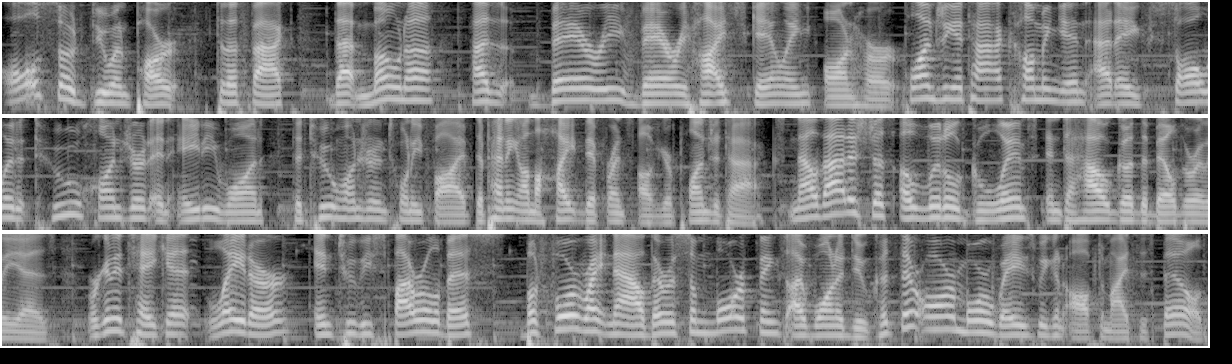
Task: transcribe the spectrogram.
also due in part to the fact that Mona has very, very high scaling on her plunging attack, coming in at a solid 281 to 225, depending on the height difference of your plunge attacks. Now, that is just a little glimpse into how good the build really is. We're going to take it later into the Spiral Abyss, but for right now, there are some more things I want to do because there are more ways we can optimize this build.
